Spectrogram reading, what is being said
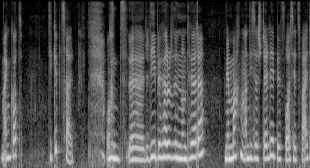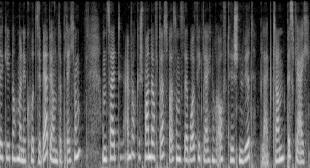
mein Gott, die gibt's halt. Und äh, liebe Hörerinnen und Hörer, wir machen an dieser Stelle, bevor es jetzt weitergeht, noch mal eine kurze Werbeunterbrechung und seid einfach gespannt auf das, was uns der Wolfi gleich noch auftischen wird. Bleibt dran, bis gleich.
